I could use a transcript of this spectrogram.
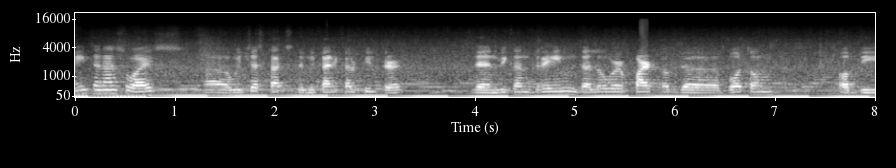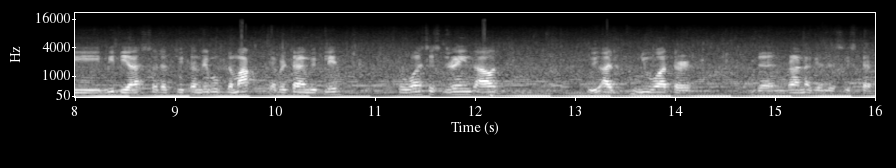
Maintenance wise uh, we just touch the mechanical filter. Then we can drain the lower part of the bottom of the media so that we can remove the muck every time we clean. So once it's drained out we add new water then run again the system.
